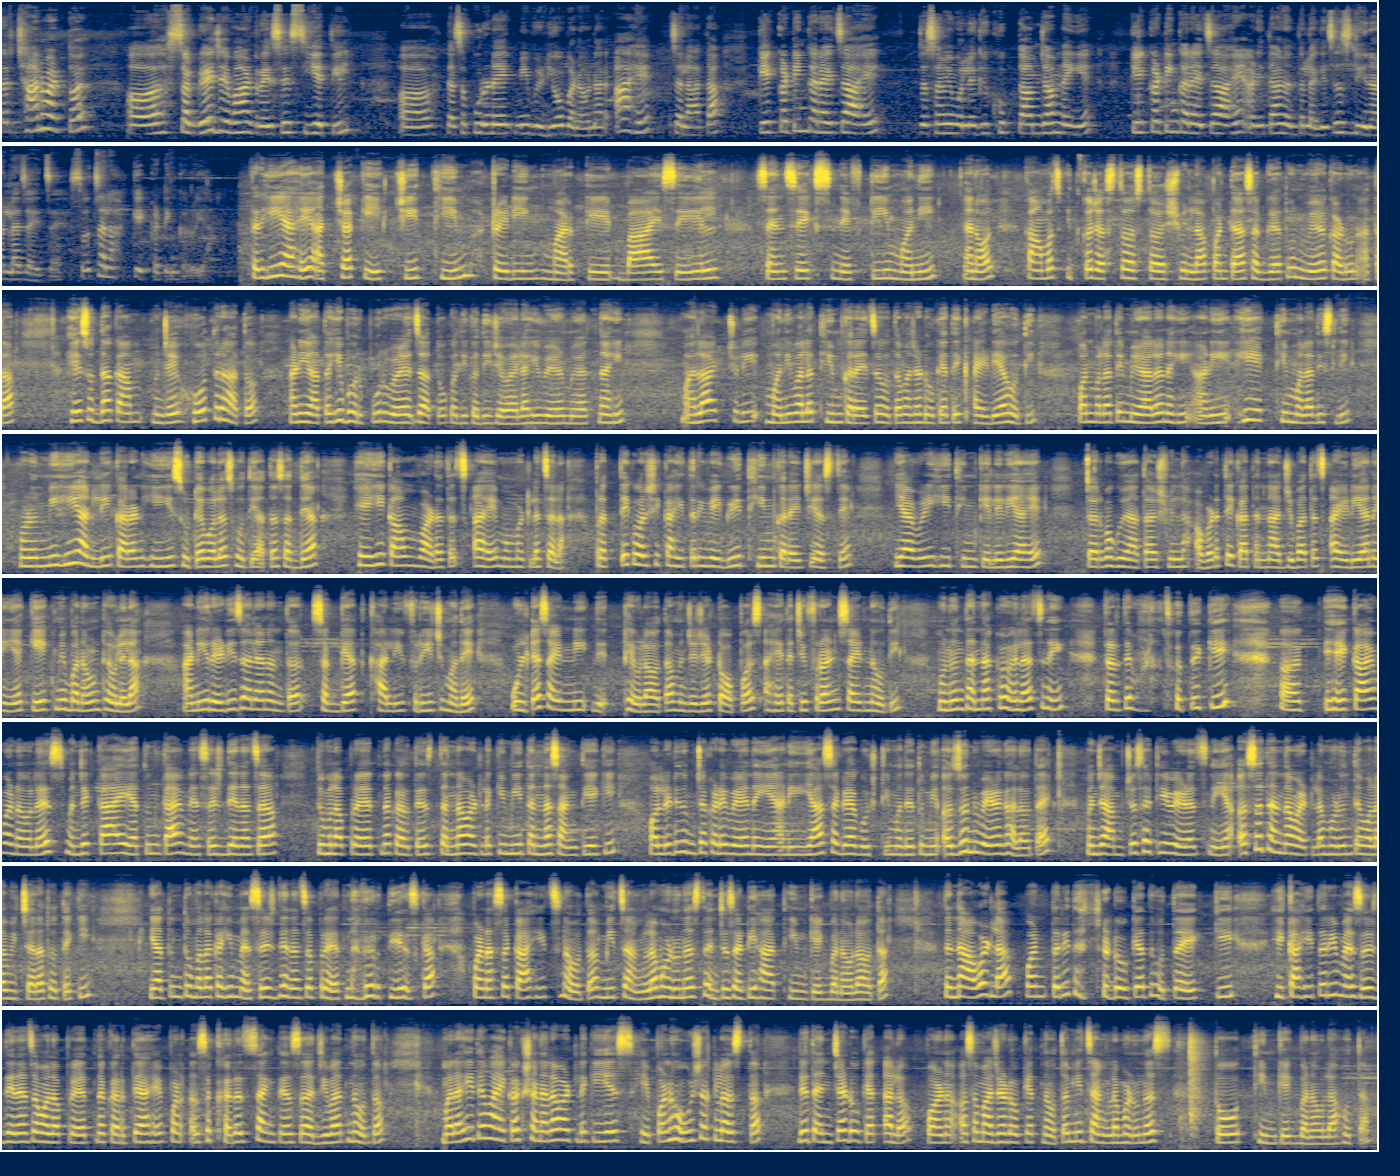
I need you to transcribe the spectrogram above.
तर छान वाटतोय. सगळे जेव्हा ड्रेसेस येतील त्याचा पूर्ण एक मी व्हिडिओ बनवणार आहे. चला आता केक कटिंग करायचं आहे. जसं मी बोलले की खूप तामझाम नाही आहे केक कटिंग करायचं आहे आणि त्यानंतर लगेचच डिनरला जायचं आहे. सो चला केक कटिंग करूया. तर ही आहे आजच्या केकची theme trading market buy sell Sensex Nifty money and all कामच इतकं जास्त असतं अश्विनला पण त्या सगळ्यातून वेळ काढून आता हे सुद्धा काम म्हणजे होत राहतं. आणि यातही भरपूर वेळ जातो कधी कधी जेवायलाही वेळ मिळत नाही. मला ॲक्च्युली मनीवाला थीम करायचं होतं. माझ्या डोक्यात एक आयडिया होती पण मला ते मिळालं नाही आणि ही एक थीम मला दिसली. म्हणून मी ही आणली कारण ही ही सुटेबलच होती. आता सध्या हेही काम वाढतच आहे. मग म्हटलं चला प्रत्येक वर्षी काहीतरी वेगळी थीम करायची असते. यावेळी ही थीम केलेली आहे. तर बघूया आता अश्विनला आवडते का? त्यांना अजिबातच आयडिया नाही आहे केक मी बनवून ठेवलेला. आणि रेडी झाल्यानंतर सगळ्यात खाली फ्रीजमध्ये उलट्या साईडनी ठेवला होता. म्हणजे जे टॉपर्स आहे त्याची फ्रंट साईड नव्हती. म्हणून त्यांना कळलंच नाही. तर ते म्हणत होते की हे काय बनवलं आहेस म्हणजे काय? यातून काय मेसेज देण्याचा तू मला प्रयत्न करतेस? त्यांना वाटलं की मी त्यांना सांगते की ऑलरेडी तुमच्याकडे वेळ नाही आहे आणि या सगळ्या गोष्टीमध्ये तुम्ही अजून वेळ घालवताय. म्हणजे आमच्यासाठी वेळच नाही आहे असं त्यांना वाटलं. म्हणून ते मला विचारत होते की यातून तू मला काही मेसेज देण्याचा प्रयत्न करतेस का? पण असं काहीच नव्हतं. मी चांगलं म्हणूनच त्यांच्यासाठी हा थीम केक बनवला होता. त्यांना आवडला पण तरी त्यांच्या डोक्यात होतं एक की ही काहीतरी मेसेज देण्याचा मला प्रयत्न करते आहे पण असं खरंच सांगते असं अजिबात नव्हतं. मलाही तेव्हा एका क्षणाला वाटलं की येस हे पण होऊ शकलं असतं जे त्यांच्या डोक्यात आलं पण असं माझ्या डोक्यात नव्हतं. मी चांगलं म्हणूनच तो थीम केक बनवला होता.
